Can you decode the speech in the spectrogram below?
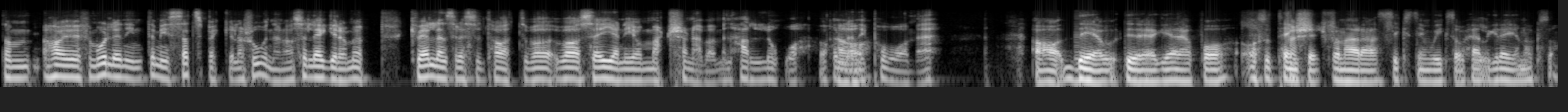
De har ju förmodligen inte missat spekulationerna och så lägger de upp kvällens resultat. Vad, vad säger ni om matcherna? Bara, Men hallå, vad håller Ja. ni på med? Ja, det, det reagerar jag på. Och så tänkte Först- jag på den här 16 weeks of hell-grejen också.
